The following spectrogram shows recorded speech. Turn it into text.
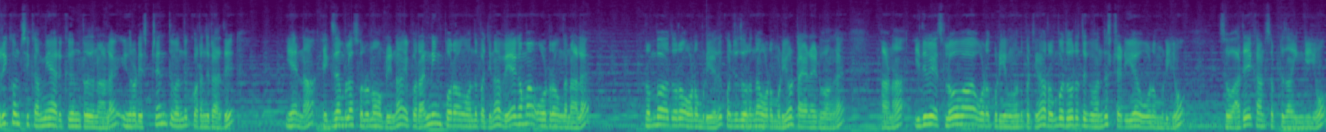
ஃப்ரீக்குவன்சி கம்மியாக இருக்குன்றதுனால இதனுடைய ஸ்ட்ரென்த் வந்து குறைஞ்சிடாது ஏன்னா எக்ஸாம்பிளாக சொல்லணும் அப்படின்னா இப்போ ரன்னிங் போகிறவங்க வந்து பார்த்திங்கன்னா வேகமாக ஓடுறவங்கனால ரொம்ப தூரம் ஓட முடியாது. கொஞ்சம் தூரம் தான் ஓட முடியும். டயர்டாயிடுவாங்க ஆனால் இதுவே ஸ்லோவாக ஓடக்கூடியவங்க வந்து பார்த்திங்கன்னா ரொம்ப தூரத்துக்கு வந்து ஸ்டடியாக ஓட முடியும். ஸோ அதே கான்செப்ட் தான் இங்கேயும்.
